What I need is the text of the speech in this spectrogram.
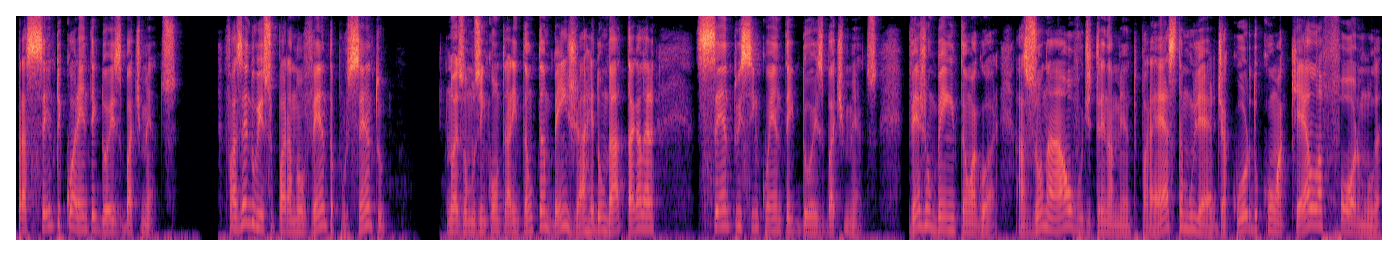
para 142 batimentos. Fazendo isso para 90%, nós vamos encontrar então também já arredondado, tá, galera? 152 batimentos. Vejam bem então agora, a zona alvo de treinamento para esta mulher, de acordo com aquela fórmula,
